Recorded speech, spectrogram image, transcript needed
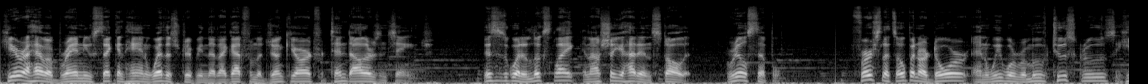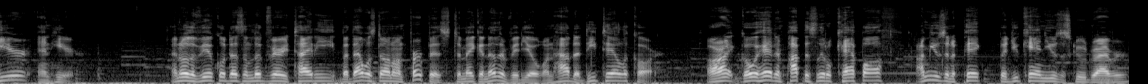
Here I have a brand new secondhand weather stripping that I got from the junkyard for $10 and change. This is what it looks like, and I'll show you how to install it. Real simple. First, let's open our door, and we will remove two screws here and here. I know the vehicle doesn't look very tidy, but that was done on purpose to make another video on how to detail a car. Alright, go ahead and pop this little cap off. I'm using a pick, but you can use a screwdriver.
